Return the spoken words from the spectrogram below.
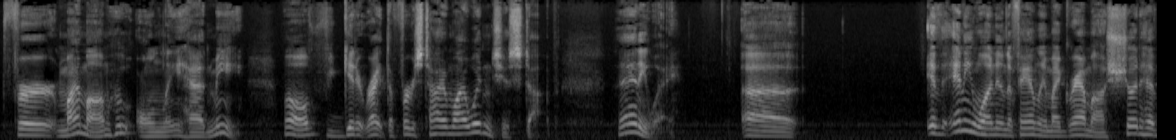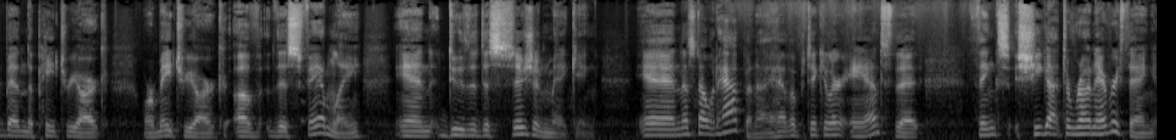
for my mom, who only had me. Well, if you get it right the first time, why wouldn't you stop? Anyway, uh, if anyone in the family, my grandma should have been the patriarch or matriarch of this family and do the decision making. And that's not what happened. I have a particular aunt that thinks she got to run everything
